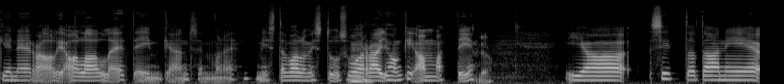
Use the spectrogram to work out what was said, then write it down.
generaalialalle, että ei mikään semmoinen, mistä valmistuu suoraan mm. johonkin ammattiin. Ja, ja sitten tota, niin,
